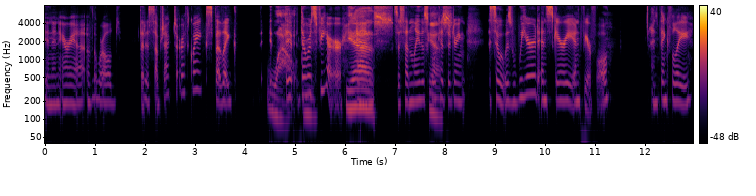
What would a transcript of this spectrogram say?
in an area of the world that is subject to earthquakes, but like wow. there, there was fear. And yes, so suddenly the school kids are Yes. doing so it was weird and scary and fearful. And thankfully,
